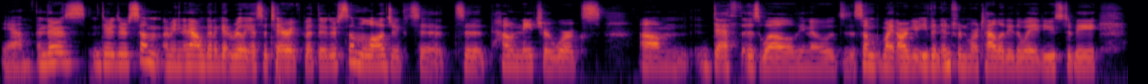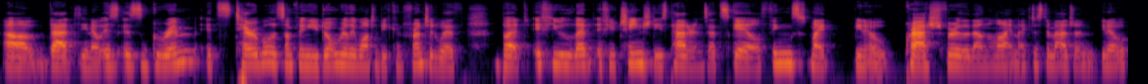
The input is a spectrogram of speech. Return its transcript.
yeah and there's there there's some i mean now i'm going to get really esoteric but there, there's some logic to to how nature works um, death as well. You know, some might argue even infant mortality, the way it used to be, uh, that you know is is grim. It's terrible. It's something you don't really want to be confronted with. But if you let if you change these patterns at scale, things might you know crash further down the line. Like just imagine you know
